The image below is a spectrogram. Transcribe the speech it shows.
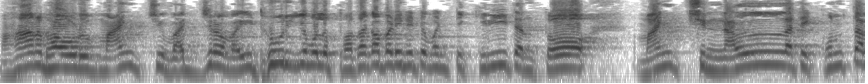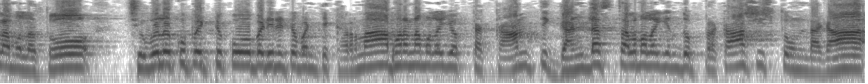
మహానుభావుడు మంచి వజ్ర వైఢూర్యములు పొదగబడినటువంటి కిరీటంతో మంచి నల్లటి కుంతలములతో చెవులకు పెట్టుకోబడినటువంటి కర్ణాభరణముల యొక్క కాంతి గండస్థలముల ఎందు ప్రకాశిస్తుండగా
